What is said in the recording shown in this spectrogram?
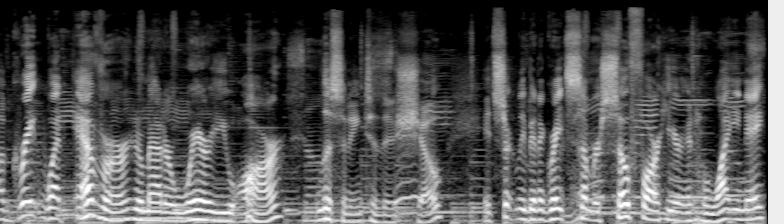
a great whatever, no matter where you are listening to this show. It's certainly been a great summer so far here in Hawaii.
